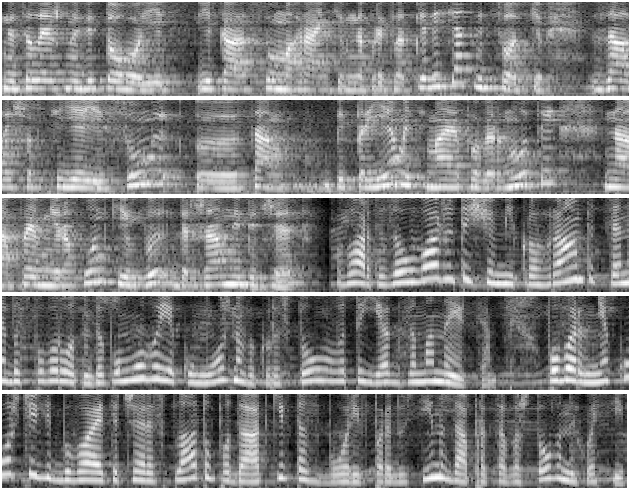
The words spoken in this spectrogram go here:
Незалежно від того, яка сума грантів, наприклад, 50%, залишок цієї суми е, сам підприємець має повернути на певні рахунки в державний бюджет. Варто зауважити, що мікрогрант це не безповоротна допомога, яку можна використовувати як заманеться. Повернення коштів відбувається через сплату податків та зборів, передусім за працевлаштованих осіб.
